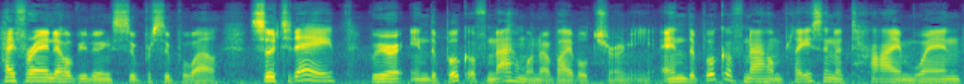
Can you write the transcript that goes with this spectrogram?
Hi friend, I hope you're doing super super well. So today we're in the book of Nahum on our Bible journey and the book of Nahum plays in a time when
